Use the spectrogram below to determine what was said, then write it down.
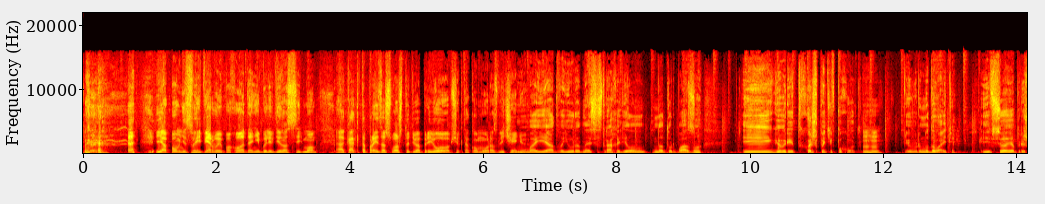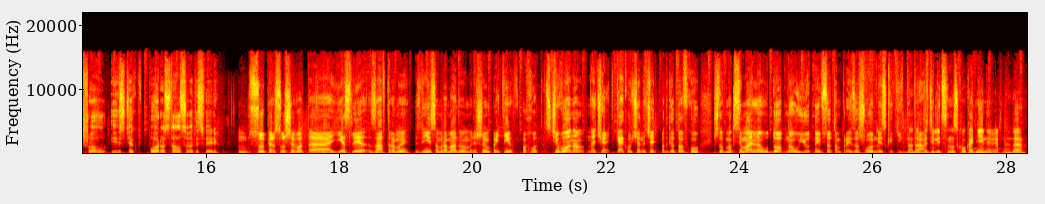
Я помню свои первые походы, они были в 97-м. А как это произошло, что тебя привело вообще к такому развлечению? Моя двоюродная сестра ходила на, на турбазу и говорит, хочешь пойти в поход? Я говорю, ну давайте. И все, я пришел, и с тех пор остался в этой сфере. Супер, слушай, вот а, если завтра мы с Денисом Романовым решим пойти в поход, с чего нам начать? Как вообще начать подготовку, чтобы максимально удобно, уютно и все там произошло без каких-то Надо травм? определиться на сколько дней, наверное, да?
